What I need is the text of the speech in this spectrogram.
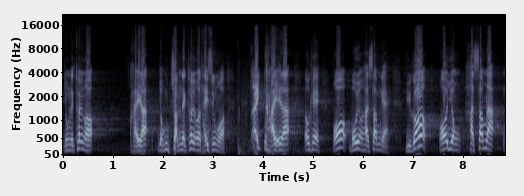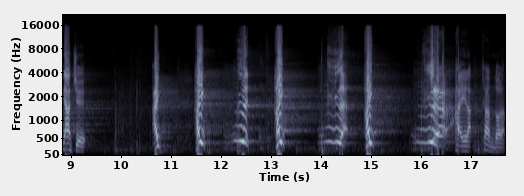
用力推我，系啦，用尽力推我，睇小我，誒係啦，OK，我冇用核心嘅，如果我用核心啦，压住，誒係係係係係啦，差唔多啦。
